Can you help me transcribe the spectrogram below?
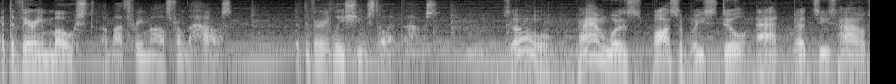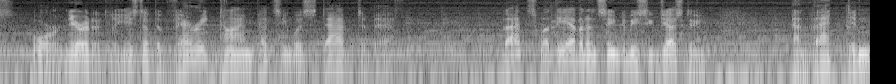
at the very most, about three miles from the house. At the very least, she was still at the house. So, Pam was possibly still at Betsy's house, or near it at least, at the very time Betsy was stabbed to death. That's what the evidence seemed to be suggesting, and that didn't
